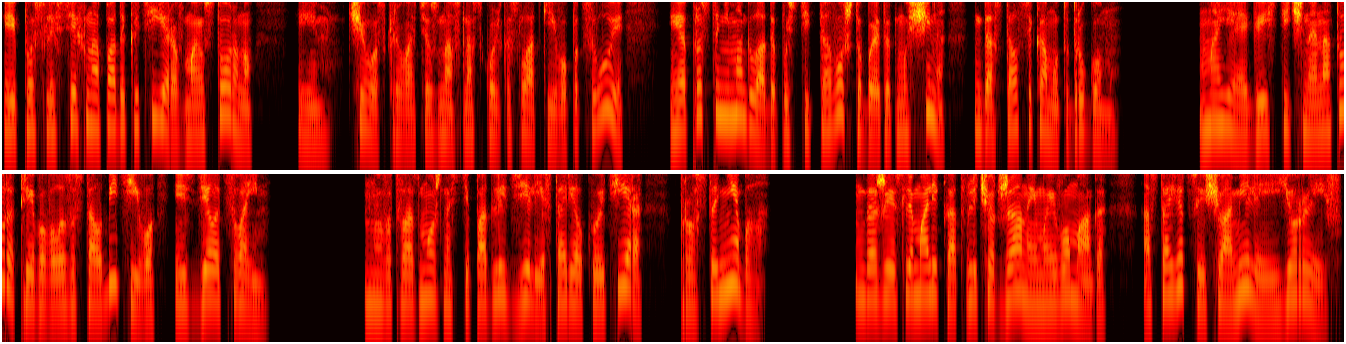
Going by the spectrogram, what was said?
И после всех нападок Этьера в мою сторону, и, чего скрывать, узнав, насколько сладкие его поцелуи, я просто не могла допустить того, чтобы этот мужчина достался кому-то другому. Моя эгоистичная натура требовала застолбить его и сделать своим. Но вот возможности подлить зелье в тарелку Этьера просто не было. Даже если Малика отвлечет Жана и моего мага, Остается еще Амелия и ее Рейв.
